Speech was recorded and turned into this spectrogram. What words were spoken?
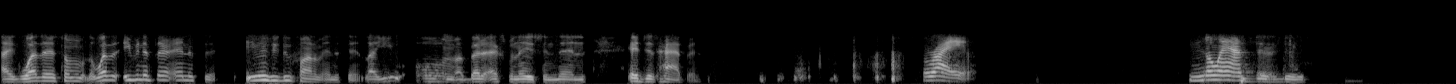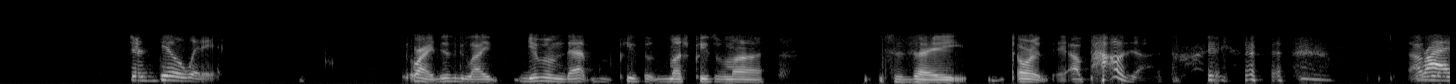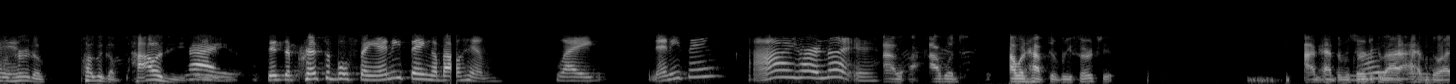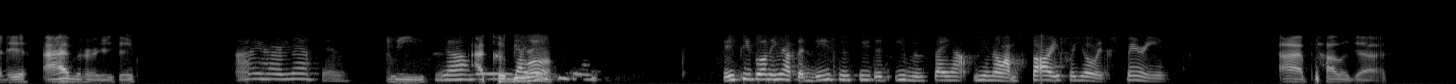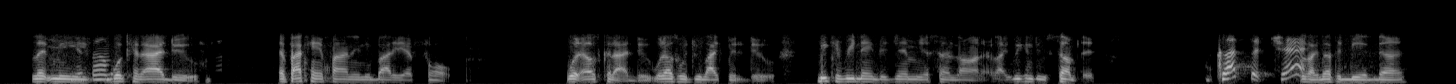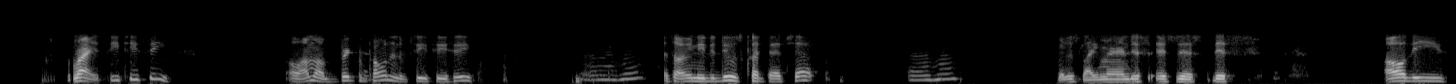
Like whether some, whether even if they're innocent, even if you do find them innocent, like you owe them a better explanation than it just happened. Right. No answer. Just do. Just deal with it. Right, just like give them that piece of much peace of mind to say or apologize. I've Right. never heard a public apology. Right. Did the principal say anything about him? Like anything? I ain't heard nothing. I I would I would have to research it. I'd have to research it because I, I have no idea. I haven't heard anything. I ain't heard nothing. I mean, No, I could be like, wrong. These people, these people don't even have the decency to even say, you know, I'm sorry for your experience. I apologize. Let me. Me? What can I do? If I can't find anybody at fault, what else could I do? What else would you like me to do? We can rename the gym in your son's honor. Like we can do something. Cut the check. It's like nothing being done. Right, CTC. Oh, I'm a big proponent of CTC. Mhm. That's all you need to do is cut that check. Mhm. But it's like, man, this it's just this all these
